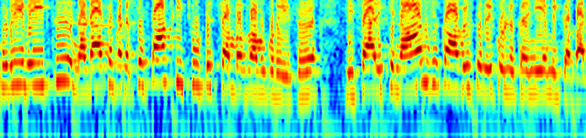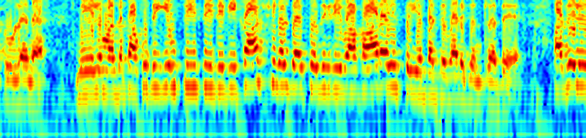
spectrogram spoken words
குறிவைத்து நடாத்தப்பட்ட துப்பாக்கிச் சூட்டு சம்பவம் குறித்து விசாரிக்க நான்கு காவல்துறை குழுக்கள் நியமிக்கப்பட்டுள்ளன. மேலும் அந்த பகுதியின் சிசிடிவி காட்சிகள் தற்போது விரிவாக ஆராய்ச்சி செய்யப்பட்டு வருகின்றது. அதில்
